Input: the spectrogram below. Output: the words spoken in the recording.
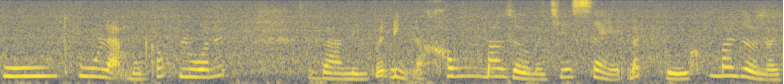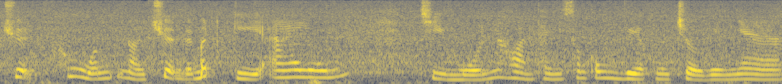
thu thu lại một góc luôn ấy và mình quyết định là không bao giờ mà chia sẻ bất cứ không bao giờ nói chuyện không muốn nói chuyện với bất kỳ ai luôn ấy. chỉ muốn là hoàn thành xong công việc rồi trở về nhà.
